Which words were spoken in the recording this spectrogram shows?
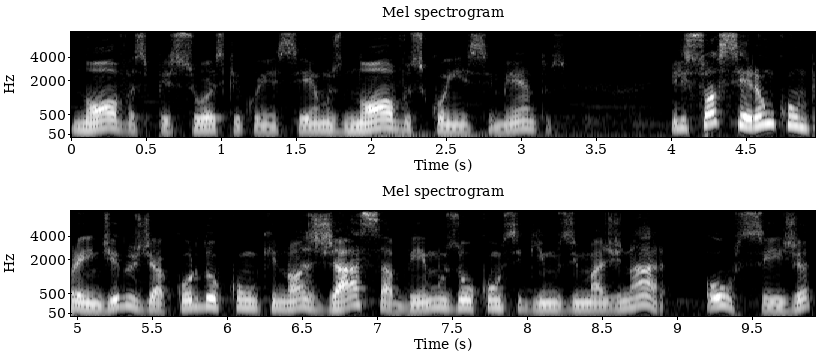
novas pessoas que conhecemos, novos conhecimentos, eles só serão compreendidos de acordo com o que nós já sabemos ou conseguimos imaginar, ou seja,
